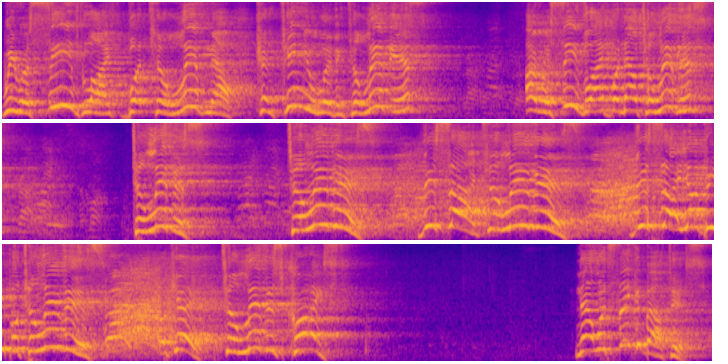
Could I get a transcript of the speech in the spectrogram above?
We received life, but to live now, continue living. To live is, I received life, but now to live is, to live is, to live is, this side, to live is, this side, young people, to live is. Okay, to live is Christ. Now let's think about this.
